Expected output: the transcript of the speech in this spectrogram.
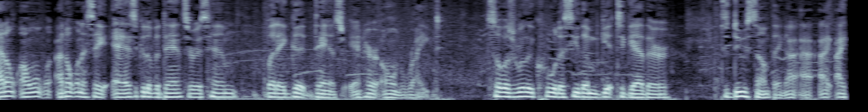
I don't, I, won't, I don't want to say as good of a dancer as him, but a good dancer in her own right. So it was really cool to see them get together to do something. I, I, I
